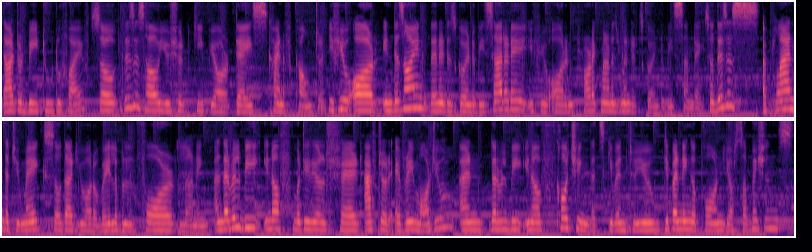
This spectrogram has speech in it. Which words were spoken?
that would be 2 to 5. So this is how you should keep your days kind of counted. If you are in design, then it is going to be Saturday. If you are in product management, it's going to be Sunday. So this is a plan that you make so that you are available for learning. And there will be enough material shared after every module and there will be enough coaching that's given to you depending upon your submissions.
